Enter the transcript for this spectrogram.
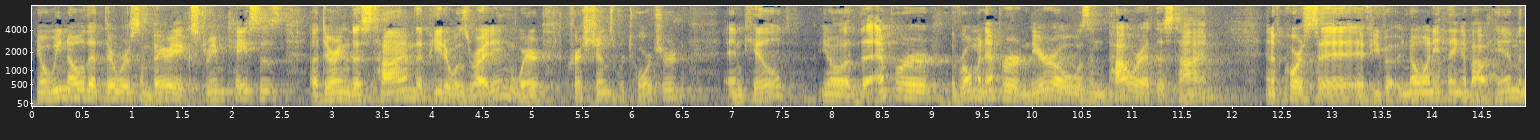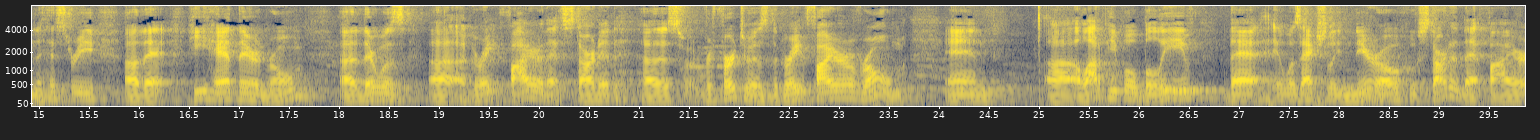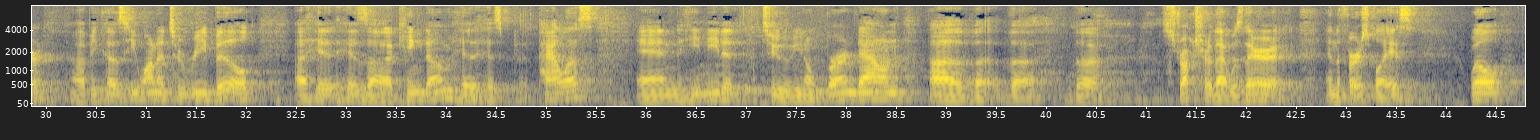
You know, we know that there were some very extreme cases uh, during this time that Peter was writing where Christians were tortured and killed. You know, the emperor, the Roman emperor Nero was in power at this time. And of course, uh, if you know anything about him and the history uh, that he had there in Rome, uh, there was uh, a great fire that started, uh, referred to as the Great Fire of Rome. And uh, a lot of people believe that it was actually Nero who started that fire because he wanted to rebuild his, his kingdom, his, his, palace, and he needed to, you know, burn down the, the, the structure that was there in the first place. Well,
